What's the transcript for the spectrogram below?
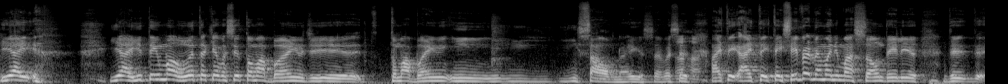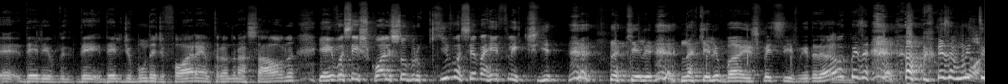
E, e aí. E aí tem uma outra que é você tomar banho de. tomar banho em, em, em sauna, é isso. Aí, você, aí, tem, aí tem, tem, sempre a mesma animação dele de, de, dele, de, dele de bunda de fora entrando na sauna. E aí você escolhe sobre o que você vai refletir naquele, naquele banho específico, entendeu? É uma coisa, é uma coisa muito,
